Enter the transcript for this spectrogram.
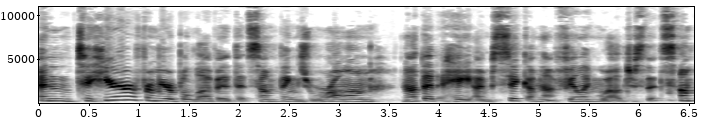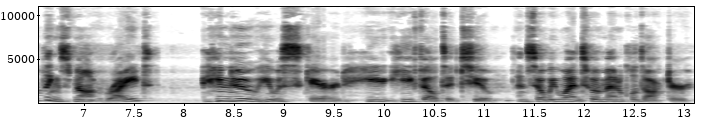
And to hear from your beloved that something's wrong, not that, hey, I'm sick, I'm not feeling well, just that something's not right. He knew he was scared. He, he felt it too. And so we went to a medical doctor.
